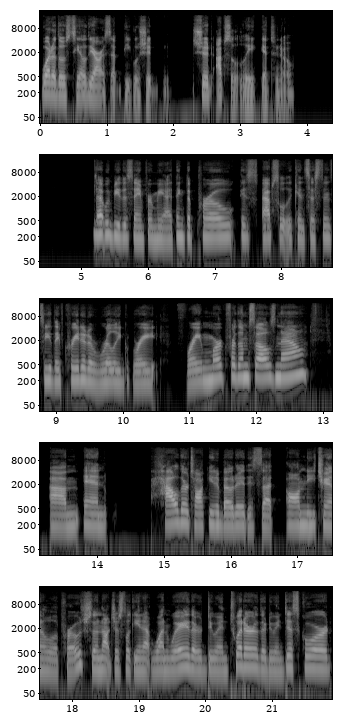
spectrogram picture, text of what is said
What are those TLDRs that people should should absolutely get to know? That would be the same for me. I think the pro is absolutely consistency. They've created a really great framework for themselves now. Um, and how they're talking about it is that omni channel approach. So, not just looking at one way, they're doing Twitter, they're doing Discord,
